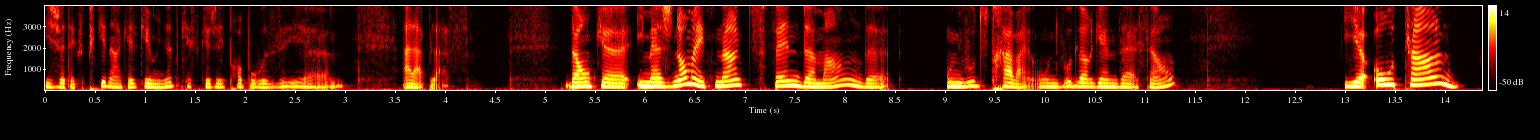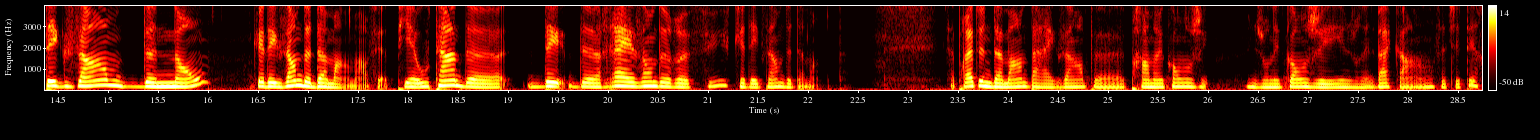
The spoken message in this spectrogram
Et je vais t'expliquer dans quelques minutes qu'est-ce que j'ai proposé euh, à la place. Donc, euh, imaginons maintenant que tu fais une demande euh, au niveau du travail, au niveau de l'organisation. Il y a autant d'exemples de non que d'exemples de demande, en fait. Puis il y a autant de, raisons de refus que d'exemples de demande. Ça pourrait être une demande, par exemple, euh, prendre un congé, une journée de congé, une journée de vacances, etc.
